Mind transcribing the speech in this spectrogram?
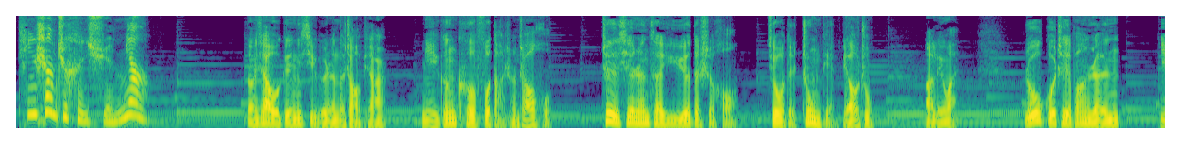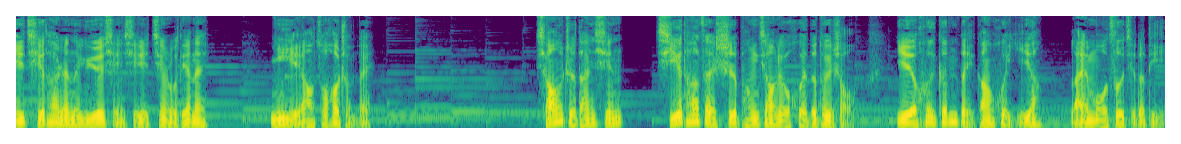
听上去很玄妙。等下我给你几个人的照片，你跟客服打声招呼。这些人在预约的时候就得重点标注。啊，另外，如果这帮人以其他人的预约信息进入店内，你也要做好准备。乔治担心，其他在世鹏交流会的对手也会跟北钢会一样来摸自己的底。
